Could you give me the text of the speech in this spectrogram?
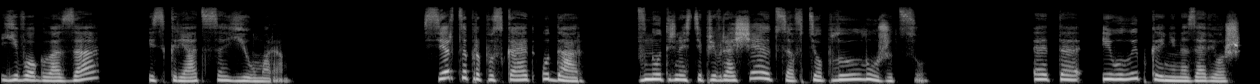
его глаза искрятся юмором. Сердце пропускает удар, внутренности превращаются в теплую лужицу. Это и улыбкой не назовешь,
